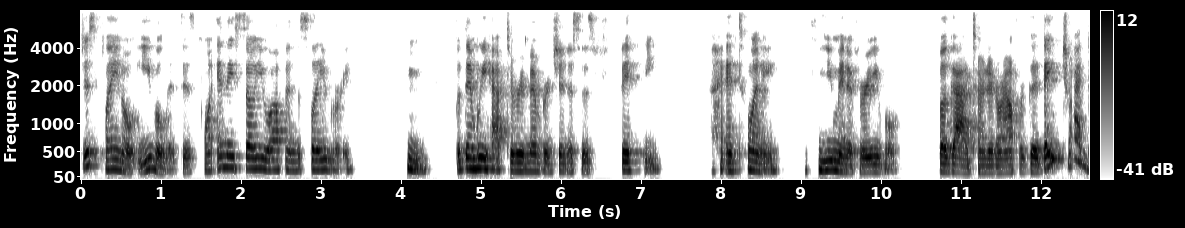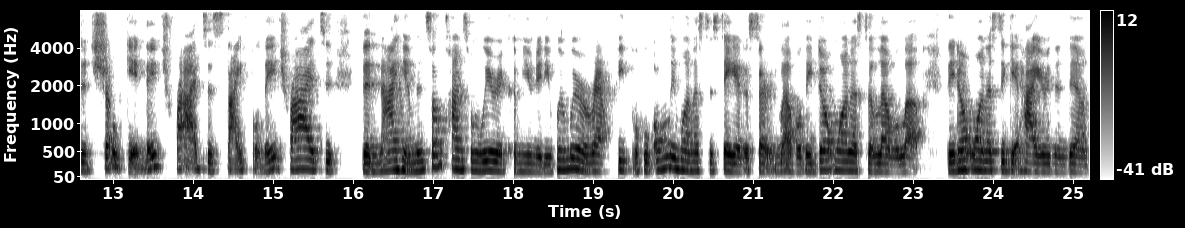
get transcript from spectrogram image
just plain old evil at this point, And they sell you off into slavery. Hmm. But then we have to remember Genesis 50 and 20. You meant it for evil but God turned it around for good. They tried to choke it, they tried to stifle, they tried to deny him. And sometimes when we're in community, when we're around people who only want us to stay at a certain level, they don't want us to level up, they don't want us to get higher than them.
